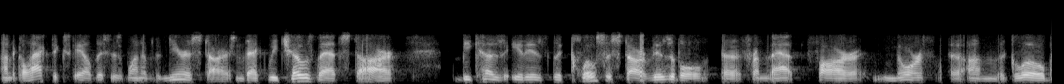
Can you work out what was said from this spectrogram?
on a galactic scale, this is one of the nearest stars. In fact, we chose that star because it is the closest star visible uh, from that far north uh, on the globe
